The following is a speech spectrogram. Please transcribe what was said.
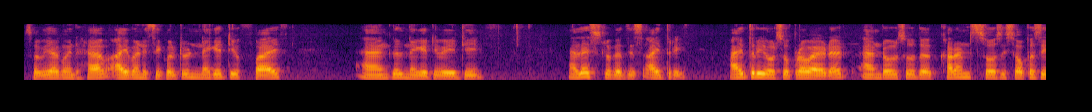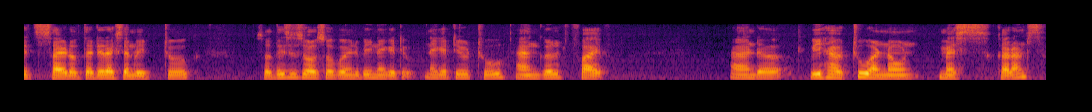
So we are going to have I1 is equal to negative 5 angle negative 18 and let's look at this I3 I3 also provided and also the current source is opposite side of the direction we took so this is also going to be negative negative 2 angle 5 and uh, we have two unknown mesh currents.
